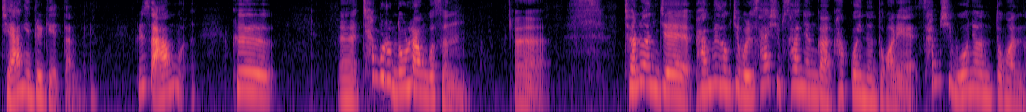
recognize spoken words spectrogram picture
재앙이 들게 했다는 거예요. 그래서 아무 그 에, 참으로 놀라운 것은 에, 저는 이제 방배동 집을 44년간 갖고 있는 동안에 35년 동안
